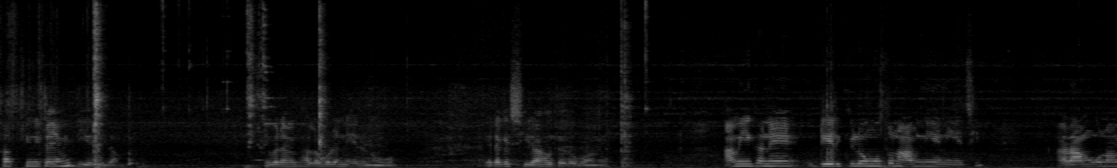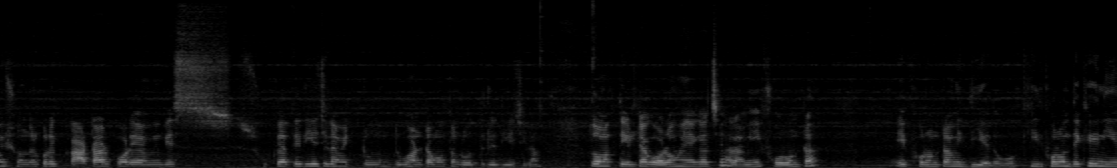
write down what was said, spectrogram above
সব চিনিটাই আমি দিয়ে দিলাম। এবার আমি ভালো করে নেড়ে নেব। এটাকে শিরা হতে দেবো আমি। আমি এখানে দেড় কিলো মতন আম নিয়ে নিয়েছি। আর আমগুলো আমি সুন্দর করে কাটার পরে আমি বেশ শুকাতে দিয়েছিলাম। একটু দু ঘণ্টা মতন রোদ্রে দিয়েছিলাম। তো আমার তেলটা গরম হয়ে গেছে আর আমি এই ফোড়নটা এই ফোড়নটা আমি দিয়ে দেবো। কী ফোড়ন দেখে নিয়ে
